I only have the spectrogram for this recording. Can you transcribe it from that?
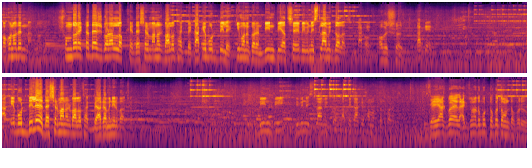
কখনো দেন না। সুন্দর একটা দেশ গড়ার লক্ষ্যে দেশের মানুষ ভালো থাকবে। কাকে ভোট দিলে? কি মনে করেন? বিএনপি আছে বিভিন্ন ইসলামিক দল আছে। কাকে? অবশ্যই। কাকে? কাকে ভোট দিলে দেশের মানুষ ভালো থাকবে আগামী নির্বাচনে? বিএনপি বিভিন্ন ইসলামিক দল। আপনি কাকে সমর্থন করেন? যে আসবে একজন তো ভোট তো অন্ত করেও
